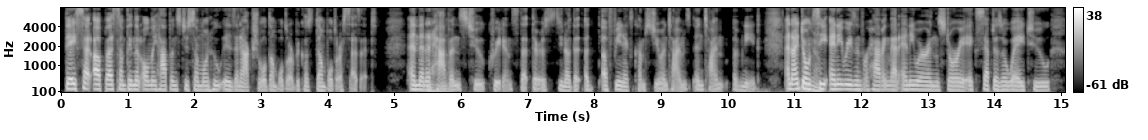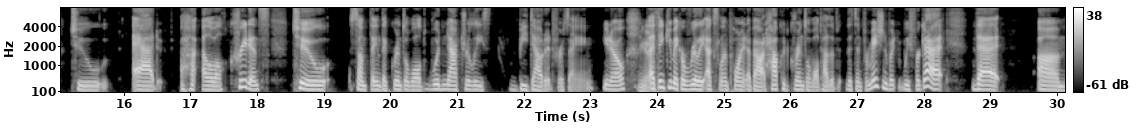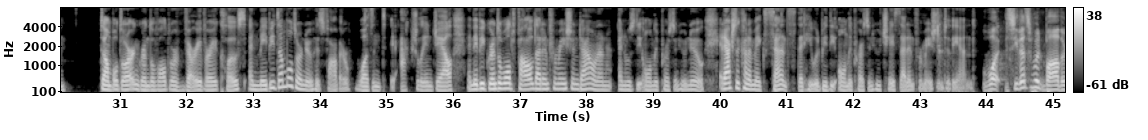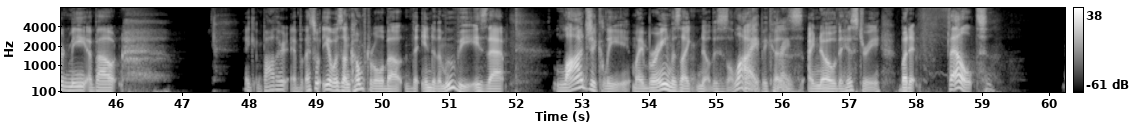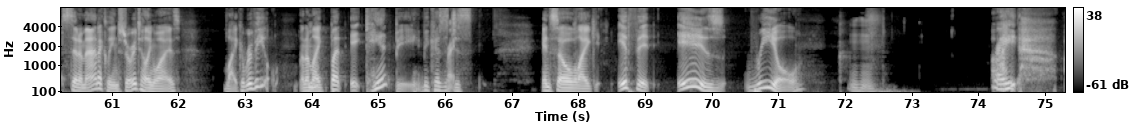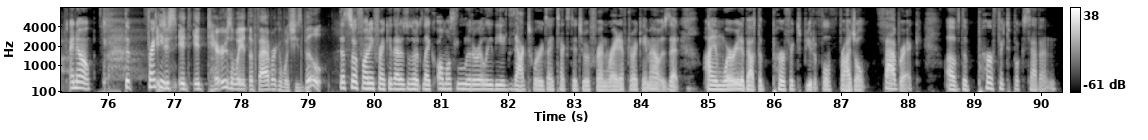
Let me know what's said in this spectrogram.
they set up as something that only happens to someone who is an actual Dumbledore because Dumbledore says it, and then it Mhm. happens to Credence that there's you know that a, a Phoenix comes to you in times in time of need, and I don't Yeah. see any reason for having that anywhere in the story except as a way to to add lol credence to something that Grindelwald would naturally be doubted for saying. You know, Yeah. I think you make a really excellent point about how could Grindelwald have this information, but we forget that um, Dumbledore and Grindelwald were very, very close, and maybe Dumbledore knew his father wasn't actually in jail, and maybe Grindelwald followed that information down and, and was the only person who knew. It actually kind of makes sense that he would be the only person who chased that information to the end. What? See, that's what bothered me about. Like bothered. That's what yeah was uncomfortable about the end of the movie is that logically my brain was like, no, this is a lie Right, because I know the history, but it felt cinematically and storytelling wise like a reveal, and I'm like, but it can't be because it's Right. just. And so, like, if it is real, Mhm. Right. I, I know. The Frankie, it just it, it tears away at the fabric of what she's built. That's so funny, Frankie. That is like almost literally the exact words I texted to a friend right after I came out is that I am worried about the perfect, beautiful, fragile fabric of the perfect book seven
